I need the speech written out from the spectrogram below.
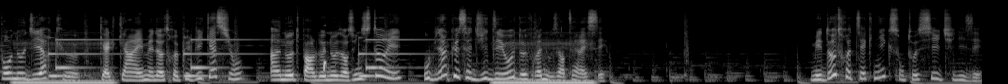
pour nous dire que quelqu'un a aimé notre publication, un autre parle de nous dans une story, ou bien que cette vidéo devrait nous intéresser. Mais d'autres techniques sont aussi utilisées.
